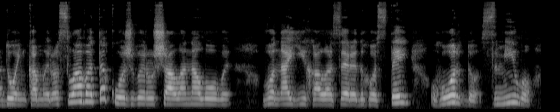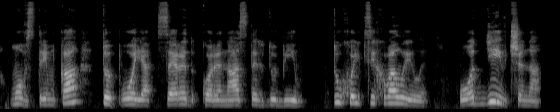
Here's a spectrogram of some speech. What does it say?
донька Мирослава також вирушала на лови. Вона їхала серед гостей гордо, сміло, мов стрімка тополя серед коренастих дубів. Тухольці хвалили. От дівчина,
